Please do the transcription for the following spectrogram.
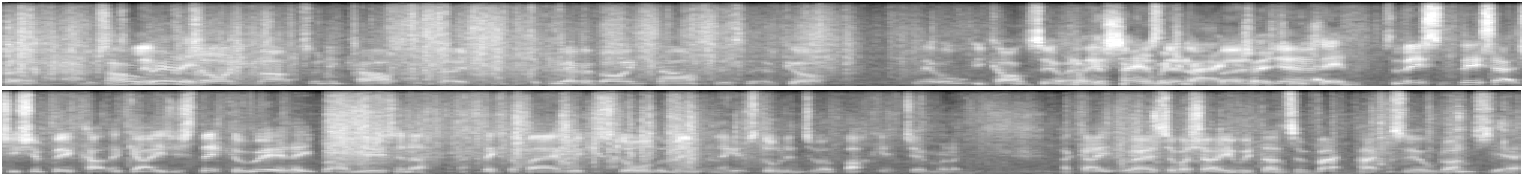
burn, which is Oh, little really? tiny marks on your casters. So if you're ever buying casters that have got little, you can't see it on Like a these sandwich bag, burnt. so it's too thin. So this this actually should be a couple of gauges thicker really, but I'm using a, a thicker bag we can store them in and they get stored into a bucket generally. Okay, uh, so if I show you we've done some vac pack sealed ones. Yeah.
